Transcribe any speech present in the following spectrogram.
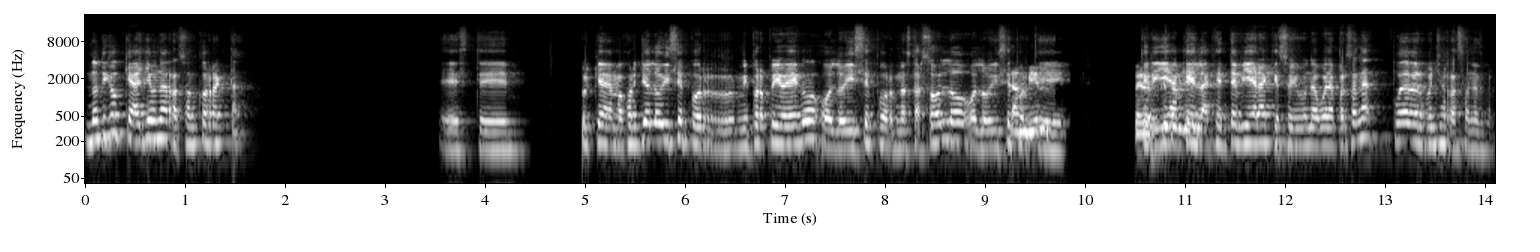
No digo que haya una razón correcta. Este, Porque a lo mejor yo lo hice por mi propio ego, o lo hice por no estar solo, o lo hice También, porque Pero quería que, la gente viera que soy una buena persona. Puede haber muchas razones, güey.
